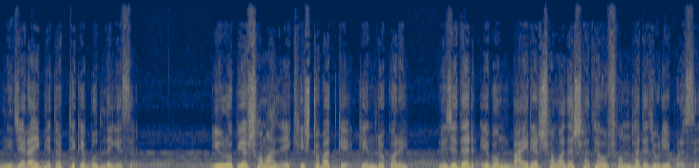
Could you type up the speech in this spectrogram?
নিজেরাই ভেতর থেকে বদলে গেছে। ইউরোপীয় সমাজ এই খ্রিস্টবাদকে কেন্দ্র করে নিজেদের এবং বাইরের সমাজের সাথেও সংঘাতে জড়িয়ে পড়েছে।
